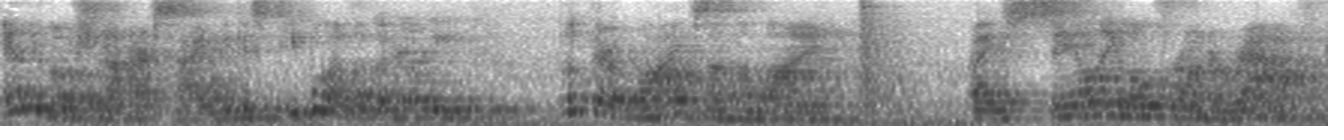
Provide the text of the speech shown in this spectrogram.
and emotion on our side because people have literally put their lives on the line by sailing over on a raft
